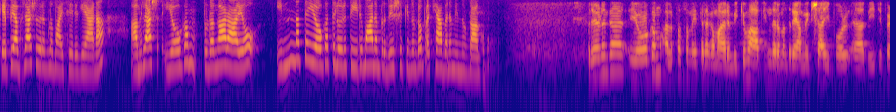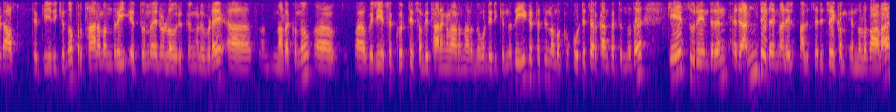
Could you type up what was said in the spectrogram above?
കെ പി അഭിലാഷ് വിവരങ്ങളുമായി ചേരുകയാണ് അഭിലാഷ് യോഗം തുടങ്ങാറായോ? ഇന്നത്തെ യോഗത്തിൽ ഒരു തീരുമാനം പ്രതീക്ഷിക്കുന്നുണ്ടോ? പ്രഖ്യാപനം ഇന്നുണ്ടാകുമോ? രേണുക യോഗം അല്പസമയത്തിനകം ആരംഭിക്കും. ആഭ്യന്തരമന്ത്രി അമിത്ഷാ ഇപ്പോൾ ബി ജെ പിയുടെ ആസ്ഥാനത്ത് എത്തിയിരിക്കുന്നു പ്രധാനമന്ത്രി എത്തുന്നതിനുള്ള ഒരുക്കങ്ങൾ ഇവിടെ നടക്കുന്നു. ആ, ആ, വലിയ സെക്യൂരിറ്റി സംവിധാനങ്ങളാണ് നടന്നുകൊണ്ടിരിക്കുന്നത്. ഈ ഘട്ടത്തിൽ നമുക്ക് കൂട്ടിച്ചേർക്കാൻ പറ്റുന്നത് കെ സുരേന്ദ്രൻ രണ്ടിടങ്ങളിൽ മത്സരിച്ചേക്കും എന്നുള്ളതാണ്.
